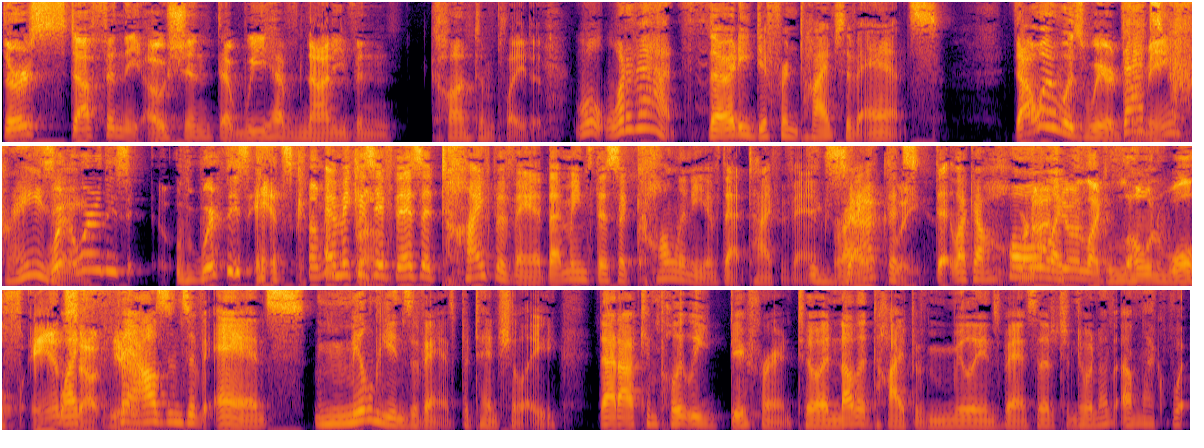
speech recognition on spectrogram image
there's stuff in the ocean that we have not even contemplated. Well, what about 30 different types of ants? That one was weird That's for me. crazy. Where, where are these where are these ants coming And because from? if there's a type of ant, that means there's a colony of that type of ant. Exactly. Right? That's that- like a whole, we're not like, doing like lone wolf ants like out here. thousands of ants, millions of ants potentially, that are completely different to another type of millions of ants, that to another. I'm like, what,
